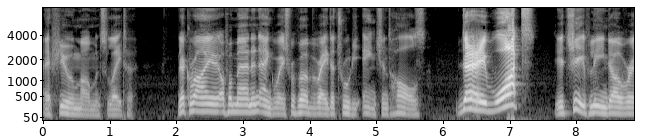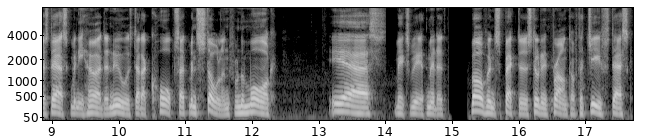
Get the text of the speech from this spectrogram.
A few moments later, the cry of a man in anguish reverberated through the ancient halls. They what? The chief leaned over his desk when he heard the news that a corpse had been stolen from the morgue. Yes, Bixby admitted. Both inspectors stood in front of the chief's desk,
